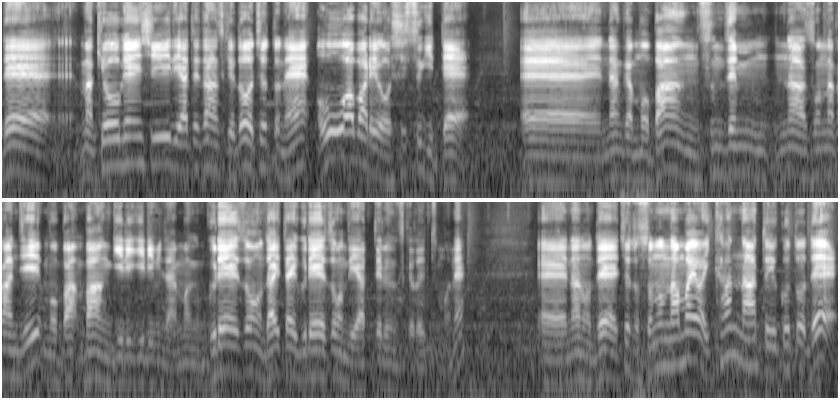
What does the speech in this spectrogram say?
で、まあ狂言師でやってたんですけど、ちょっとね、大暴れをしすぎて、えー、なんかもうバン寸前な、そんな感じ？もうバン、バンギリギリみたいな、まあ、グレーゾーン、大体グレーゾーンでやってるんですけど、いつもね。えー、なので、ちょっとその名前はいかんなということで、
